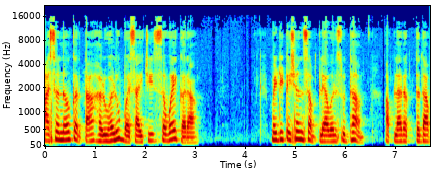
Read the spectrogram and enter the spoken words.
असं न करता हळूहळू बसायची सवय करा. मेडिटेशन संपल्यावर सुद्धा आपला रक्तदाब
